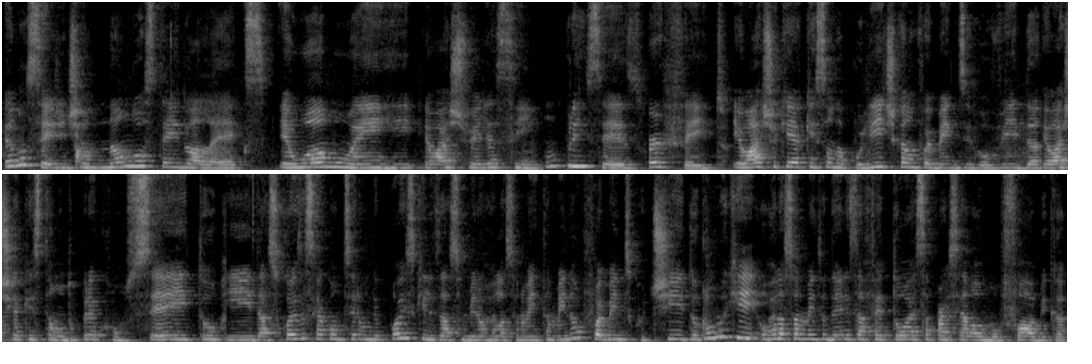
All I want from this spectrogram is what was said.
eu não sei, gente, eu não gostei do Alex. Eu amo o Henry, eu acho ele assim, um princeso perfeito. Eu acho que a questão da política não foi bem desenvolvida. Eu acho que a questão do preconceito e das coisas que aconteceram depois que eles assumiram o relacionamento também não foi bem discutido. Como que o relacionamento deles afetou essa parcela homofóbica?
